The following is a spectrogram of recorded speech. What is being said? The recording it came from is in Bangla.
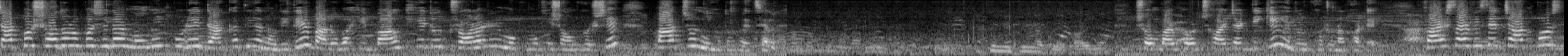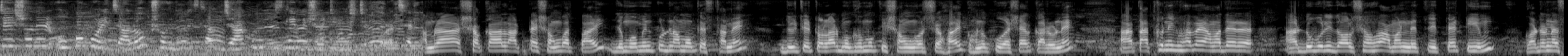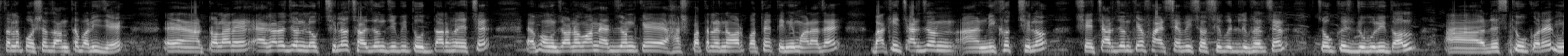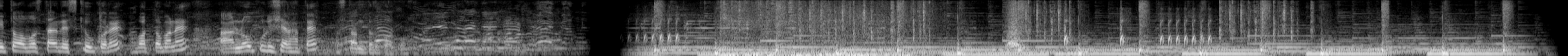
চাঁদপুর সদর উপজেলার মোমিনপুরে ডাকাতিয়া নদীতে বালুবাহী বাল্কহেড ও ট্রলারের মুখোমুখি সংঘর্ষে পাঁচজন নিহত হয়েছেন। সোমবার ভোর ছয়টার দিকে এই দুর্ঘটনা ঘটে। ফায়ার সার্ভিসের চাঁদপুর স্টেশনের উপপরিচালক শহীদুল ইসলাম নিউজকে বিষয়টি নিশ্চিত করেছেন। আমরা সকাল আটটায় সংবাদ পাই যে মোমিনপুর নামক স্থানে দুইটি ট্রলার মুখোমুখি সংঘর্ষ হয় ঘন কুয়াশার কারণে। তাৎক্ষণিকভাবে আমাদের ডুবুরি দলসহ আমার নেতৃত্বে টিম ঘটনাস্থলে পৌঁছে জানতে পারি যে ট্রলারে এগারো জন লোক ছিল ছয়জন জীবিত উদ্ধার হয়েছে এবং জনগণ একজনকে হাসপাতালে নেওয়ার পথে তিনি মারা যায়। বাকি চারজন নিখোঁজ ছিল। সেই চারজনকে ফায়ার সার্ভিস ও সিভিল ডিফেন্সের চৌকিশ ডুবুরি দল রেস্কিউ করে, মৃত অবস্থায় রেস্কিউ করে বর্তমানে নৌ পুলিশের হাতে হস্তান্তর করব।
